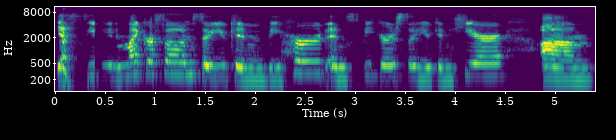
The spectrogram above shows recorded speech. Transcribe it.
Yes, you need a microphone so you can be heard and speakers so you can hear. Um,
